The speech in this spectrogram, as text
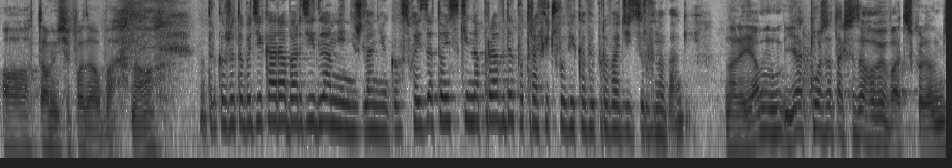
O, to mi się podoba, no. No, tylko, że to będzie kara bardziej dla mnie niż dla niego. Słuchaj, Zatoński naprawdę potrafi człowieka wyprowadzić z równowagi. No ale ja, jak można tak się zachowywać w szkole? On mi,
